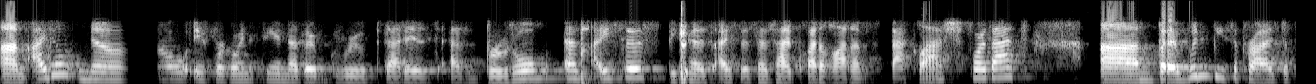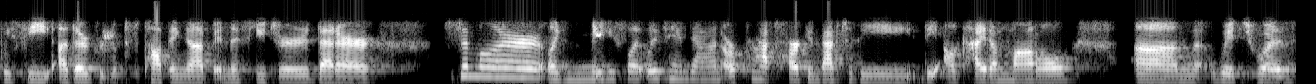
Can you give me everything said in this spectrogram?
Um, I don't know if we're going to see another group that is as brutal as ISIS because ISIS has had quite a lot of backlash for that. Um, but I wouldn't be surprised if we see other groups popping up in the future that are similar, like maybe slightly tamed down, or perhaps harken back to the the Al Qaeda model, um, which was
